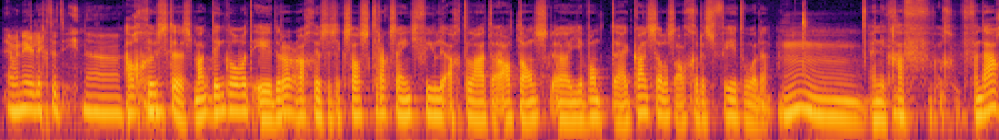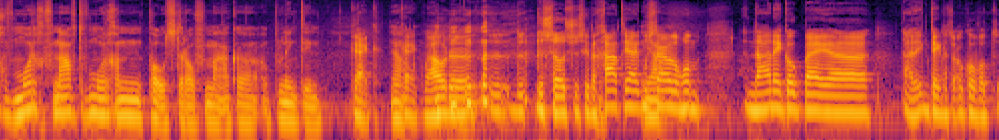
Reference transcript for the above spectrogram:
En wanneer ligt het in? eh, augustus. Maar ik denk wel wat eerder hoor, augustus. Ik zal straks eentje voor jullie achterlaten. Althans, eh, je, want hij kan zelfs al gereserveerd worden. Mm, En ik ga vandaag of morgen, vanavond of morgen een post erover maken op LinkedIn. kijk, Ja. kijk, we houden de, de, de socials in de gaten. Ja, ik moest Ja. daar nog een nadenken ook bij. eh, nou, ik denk dat er ook wel wat,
